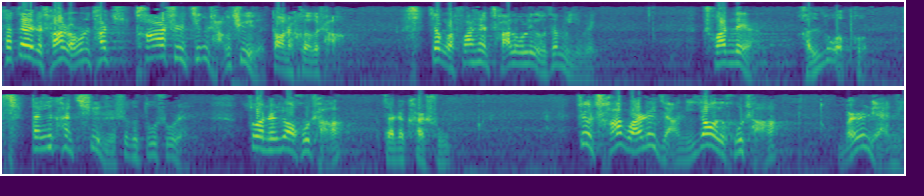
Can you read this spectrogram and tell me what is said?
他在这茶楼呢，他他是经常去的，到那喝个茶。结果发现茶楼里有这么一位，穿的呀很落魄，但一看气质是个读书人，坐那要壶茶，在这看书。这茶馆里讲，你要一壶茶，没人撵你。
